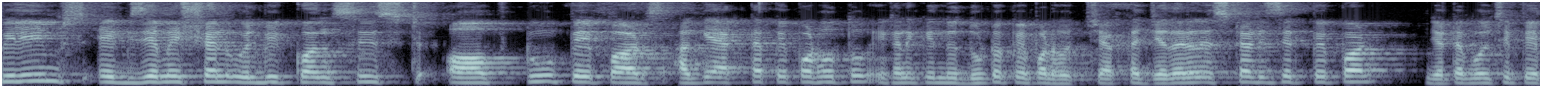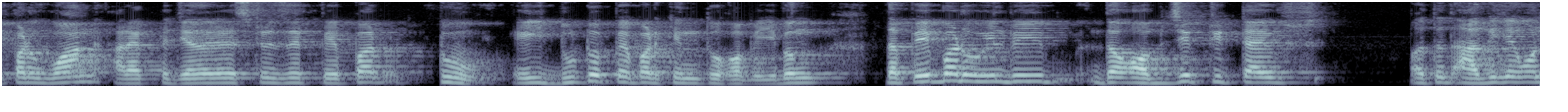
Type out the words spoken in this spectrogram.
Prelims examination will be consist of two papers আগে একটা পেপার হতো, এখানে কিন্তু দুটো পেপার হচ্ছে। একটা জেনারেল স্টাডিজের পেপার যেটা বলছে পেপার ওয়ান আর একটা জেনারেল স্টাডিজের পেপার টু এই দুটো পেপার কিন্তু হবে এবং the paper will be the objective types অর্থাৎ আগে যেমন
